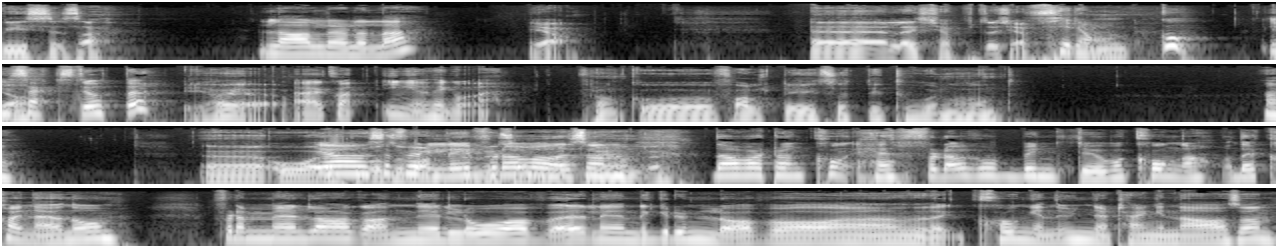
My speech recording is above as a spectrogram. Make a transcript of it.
Viser seg. La, la, la, la. Ja. Eh, eller kjøpt og kjøpt. Franco i Ja. 68? Ja, ja, ja. Jeg kan ingenting om det her. Franco falt i 72 eller noe sånt. Og Ja, selvfølgelig, for da var det sånn- Da For da begynte det jo med konger, og det kan jeg jo noe om. For de laga en lov, eller en grunnlov, og eh, kongen undertegna og sånn.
